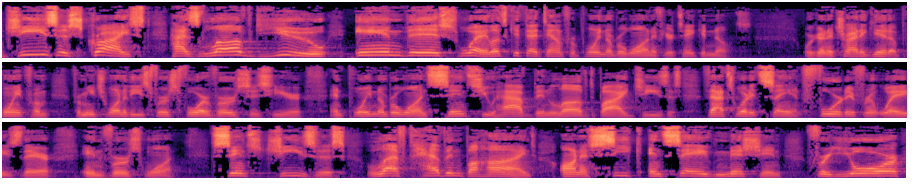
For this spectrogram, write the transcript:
Jesus Christ has loved you in this way. Let's get that down for point number one if you're taking notes. We're going to try to get a point from, from each one of these first four verses here. And point number one, since you have been loved by Jesus. That's what it's saying. Four different ways there in verse one since Jesus left heaven behind on a seek and save mission for your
